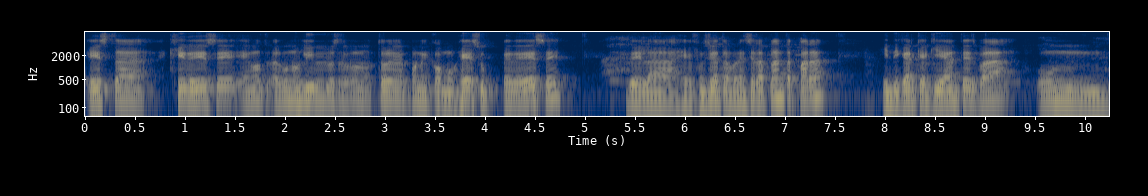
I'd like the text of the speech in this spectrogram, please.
esta GDS en otro- algunos libros, algunos autores le ponen como G sub PDS de la función de transferencia de la planta para indicar que aquí antes va un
